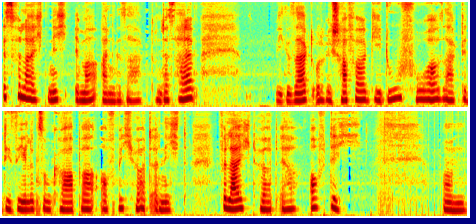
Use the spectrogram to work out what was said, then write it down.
ist vielleicht nicht immer angesagt. Und deshalb, wie gesagt, Ulrich Schaffer, geh du vor, sagte die Seele zum Körper, auf mich hört er nicht, vielleicht hört er auf dich. Und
